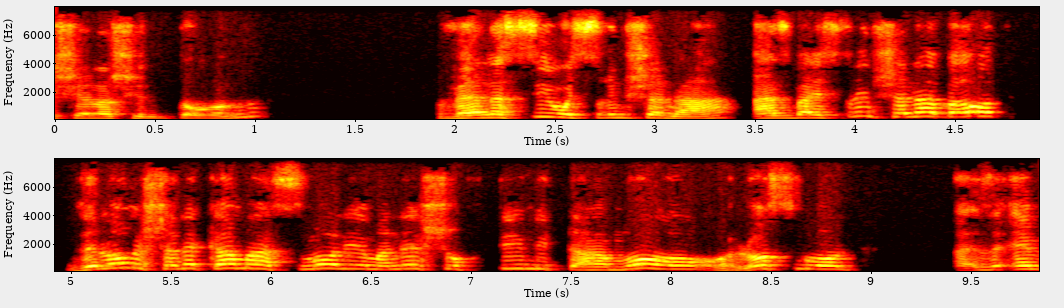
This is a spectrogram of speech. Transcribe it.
של השלטון, והנשיא הוא עשרים שנה, אז בעשרים שנה הבאות זה לא משנה כמה השמאל ימנה שופטים מטעמו, או לא שמאל, אז הם,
